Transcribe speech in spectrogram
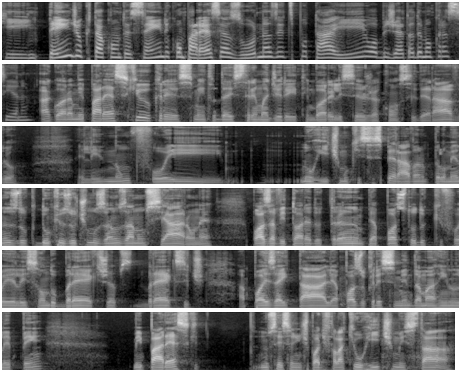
que entende o que está acontecendo e comparece às urnas e disputar aí o objeto da democracia. Né? Agora, me parece que o crescimento da extrema-direita, embora ele seja considerável, ele não foi no ritmo que se esperava, pelo menos do, do, que os últimos anos anunciaram, né? Após a vitória do Trump, após tudo que foi a eleição do Brexit, Brexit, após a Itália, após o crescimento da Marine Le Pen, me parece que, não sei se a gente pode falar que o ritmo está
